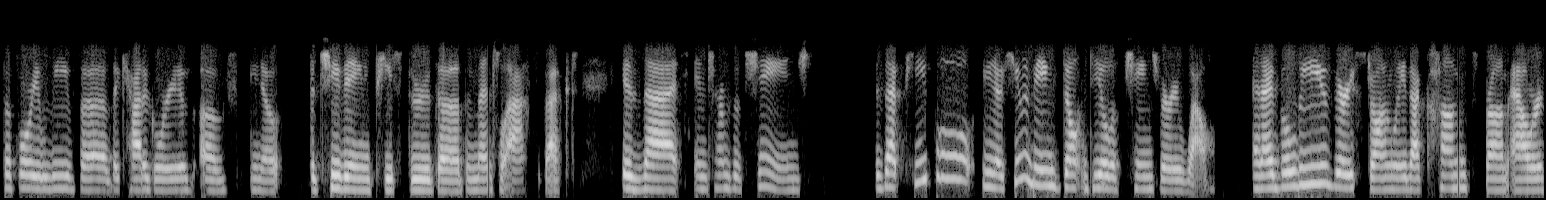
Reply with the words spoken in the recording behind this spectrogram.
before we leave the the category of, of you know achieving peace through the the mental aspect, is that in terms of change, is that people, you know, human beings don't deal with change very well. And I believe very strongly that comes from our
